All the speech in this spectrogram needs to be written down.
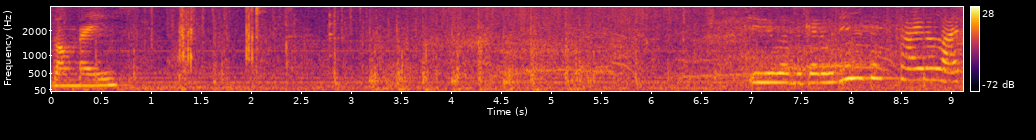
zombies. Do you ever get a little bit tired of life?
